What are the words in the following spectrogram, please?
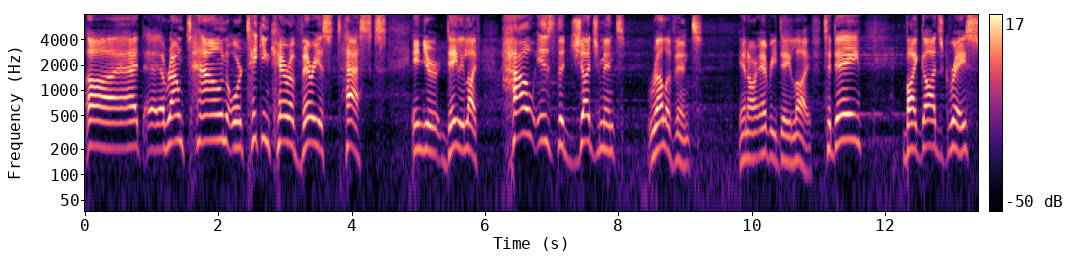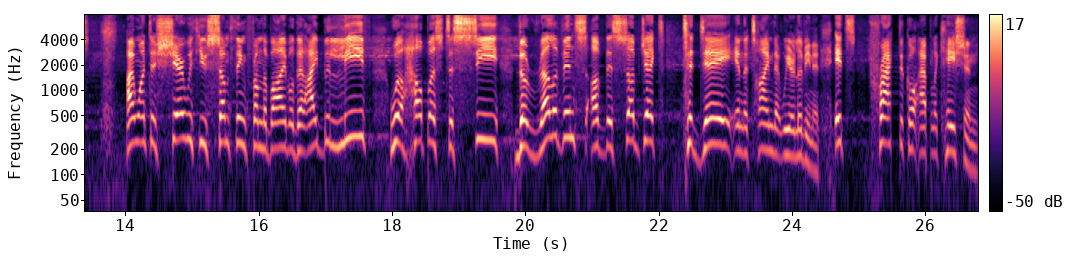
uh, at, uh, around town or taking care of various tasks in your daily life. How is the judgment relevant in our everyday life? Today, by God's grace, I want to share with you something from the Bible that I believe will help us to see the relevance of this subject today in the time that we are living in. It's practical application,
